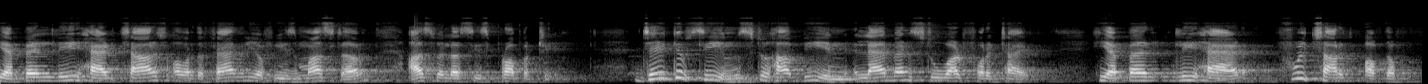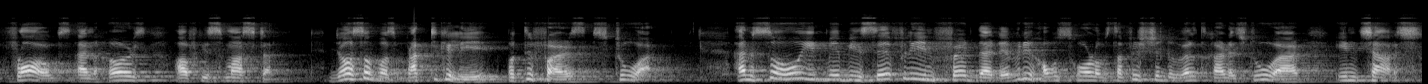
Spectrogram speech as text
He apparently had charge over the family of his master as well as his property. Jacob seems to have been Laban's steward for a time. He apparently had full charge of the flocks and herds of his master. Joseph was practically Potiphar's steward. And so it may be safely inferred that every household of sufficient wealth had a steward in charge.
